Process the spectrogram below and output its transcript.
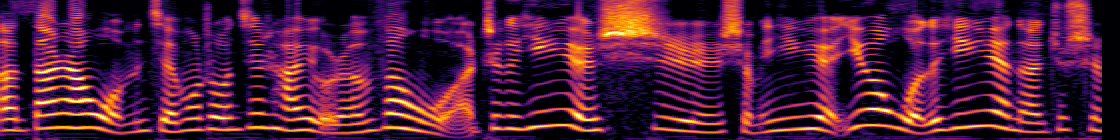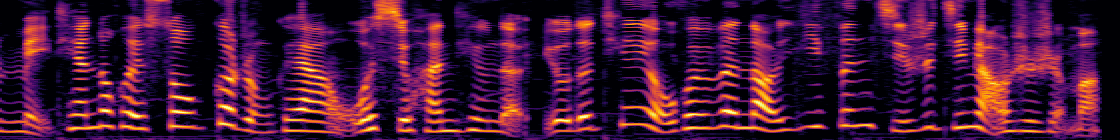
呃，当然，我们节目中经常有人问我这个音乐是什么音乐，因为我的音乐呢，就是每天都会搜各种各样我喜欢听的。有的听友会问到一分几十几秒是什么，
